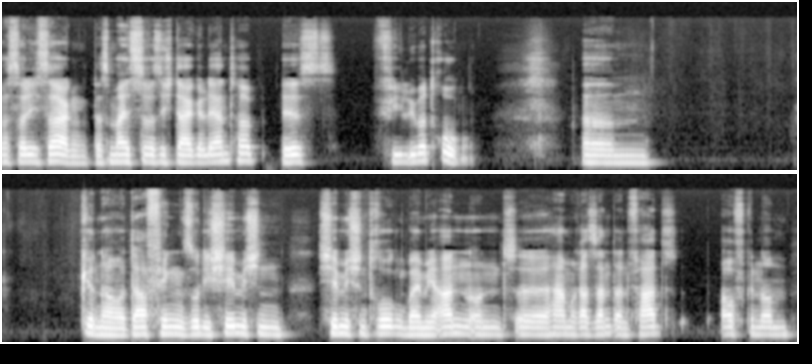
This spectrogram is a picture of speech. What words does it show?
was soll ich sagen? Das meiste, was ich da gelernt habe, ist viel über Drogen. Ähm, genau, da fingen so die chemischen, chemischen Drogen bei mir an und äh, haben rasant an Fahrt aufgenommen.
